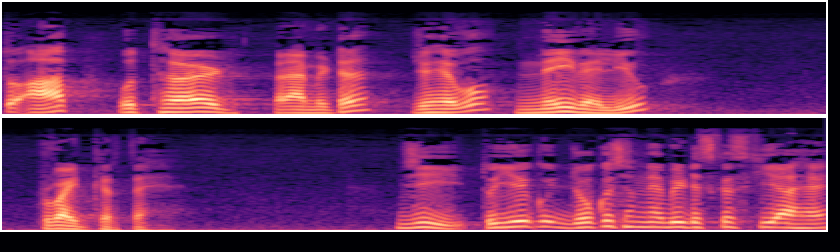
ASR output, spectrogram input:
تو آپ وہ تھرڈ پیرامیٹر جو ہے وہ نئی ویلو پرووائڈ کرتے ہیں۔ جی تو یہ جو کچھ ہم نے ابھی ڈسکس کیا ہے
